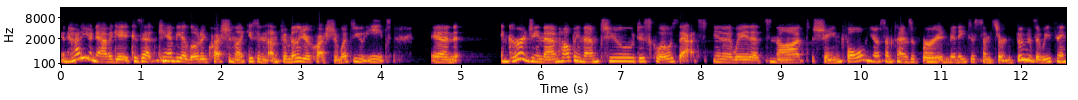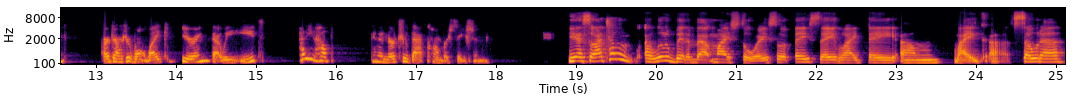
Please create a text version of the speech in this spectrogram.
And how do you navigate? Because that can be a loaded question, like you said, an unfamiliar question. What do you eat? and encouraging them, helping them to disclose that in a way that's not shameful. You know, sometimes if we're mm-hmm. admitting to some certain foods that we think our doctor won't like hearing that we eat, how do you help kind of nurture that conversation? Yeah, so I tell them a little bit about my story. So if they say like they um, like uh, soda,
